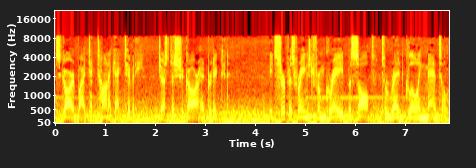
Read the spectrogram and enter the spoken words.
scarred by tectonic activity, just as Shigar had predicted. Its surface ranged from gray basalt to red glowing mantle,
